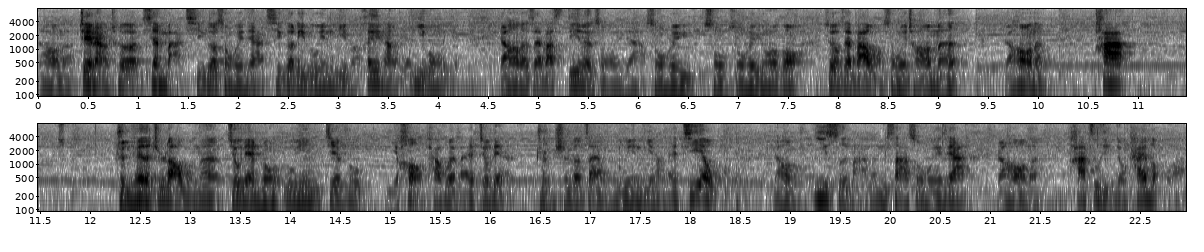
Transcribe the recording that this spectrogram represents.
然后呢，这辆车先把齐哥送回家，齐哥离录音地方黑长街一公里。然后呢，再把 Steven 送回家，送回送送回雍和宫，最后再把我送回朝阳门。然后呢，他准确的知道我们九点钟录音结束以后，他会来九点准时的在我们录音地方来接我，然后依次把咱们仨送回家。然后呢，他自己就开走了，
